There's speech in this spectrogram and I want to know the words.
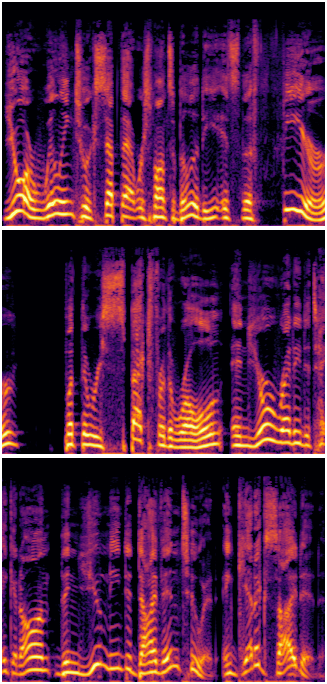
you are willing to accept that responsibility, it's the fear but the respect for the role and you're ready to take it on, then you need to dive into it and get excited.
